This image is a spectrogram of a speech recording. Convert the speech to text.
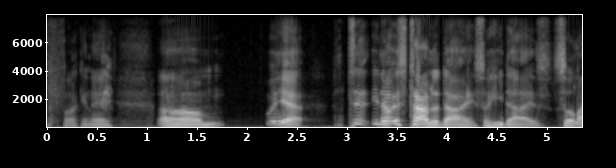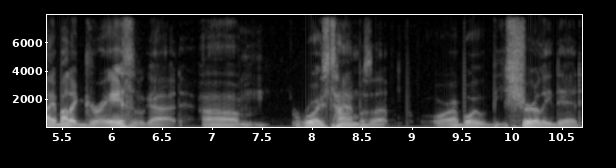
Fucking a. Um, but yeah, t- you know it's time to die, so he dies. So like by the grace of God, um, Roy's time was up, or our boy would be surely dead.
